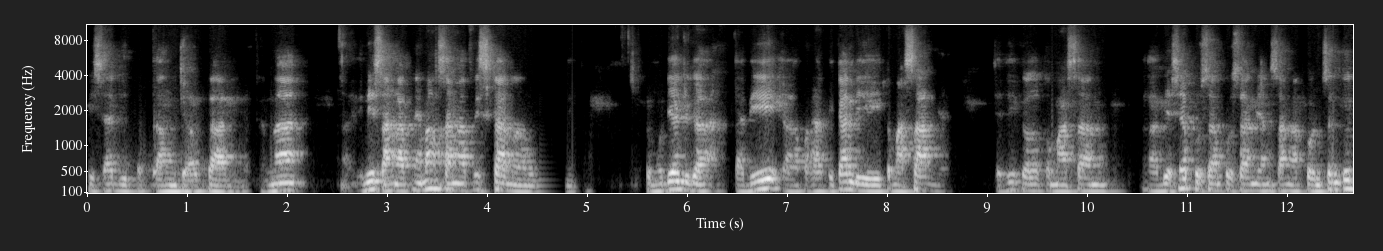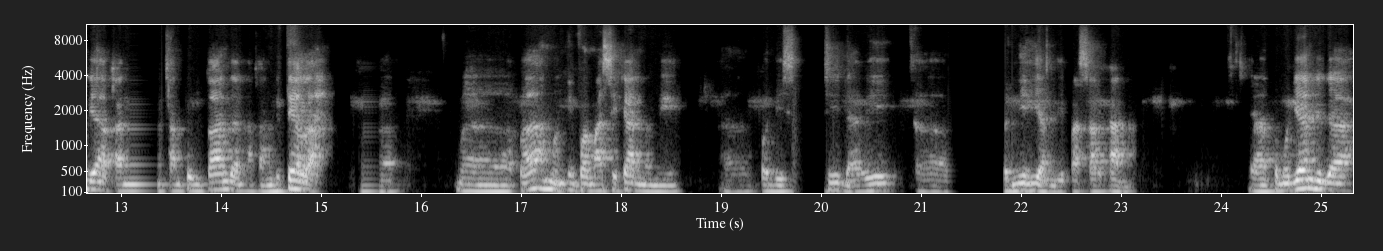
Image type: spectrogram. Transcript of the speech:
bisa dipertanggungjawabkan. Karena ini sangat memang sangat riskan. Kemudian juga tadi uh, perhatikan di kemasan. Ya. Jadi kalau kemasan uh, biasanya perusahaan-perusahaan yang sangat concern itu dia akan cantumkan dan akan detail lah uh, me, apa, menginformasikan mengenai uh, kondisi dari uh, benih yang dipasarkan. Ya, kemudian juga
